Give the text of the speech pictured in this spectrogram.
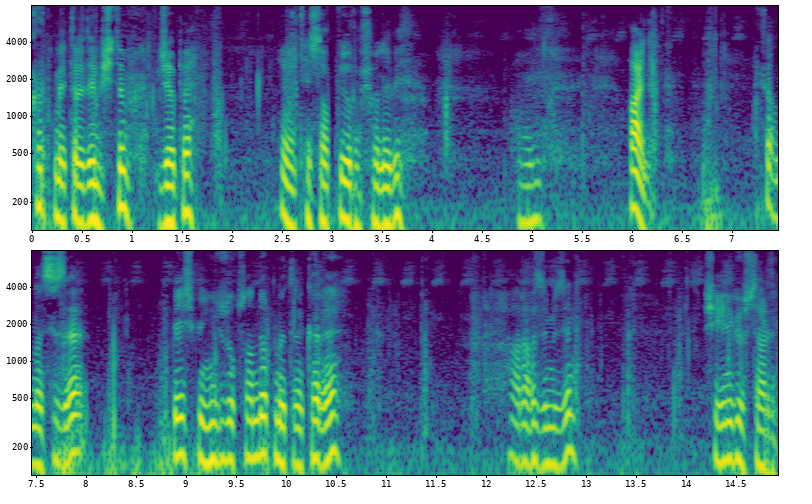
40 metre demiştim cephe. Evet hesaplıyorum şöyle bir. 10. Aynen. Şu anda size 5194 metrekare arazimizin şeyini gösterdim.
